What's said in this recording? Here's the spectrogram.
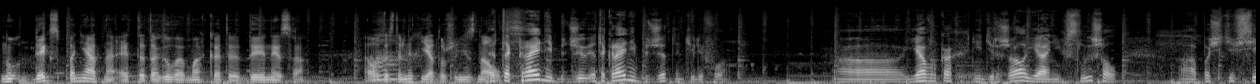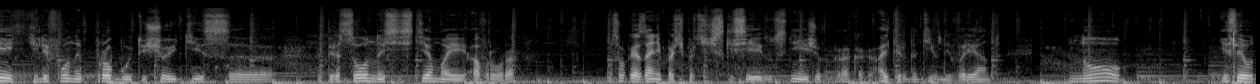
Ну, Dex, понятно, это торговая марка от DNS. А вот А. остальных я тоже не знал. Это крайне, бюджет, это крайне бюджетный телефон. А, Я в руках их не держал, я о них слышал. А, Почти все эти телефоны пробуют еще идти с э, операционной системой Аврора. Насколько я знаю, почти, практически все идут с ней еще как, как альтернативный вариант. Но если вот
